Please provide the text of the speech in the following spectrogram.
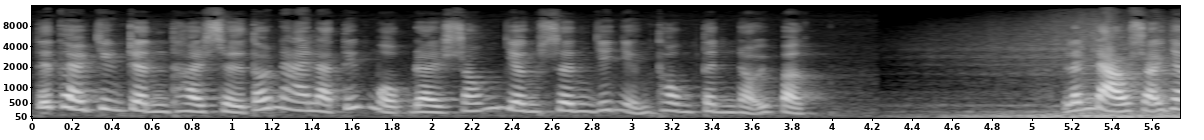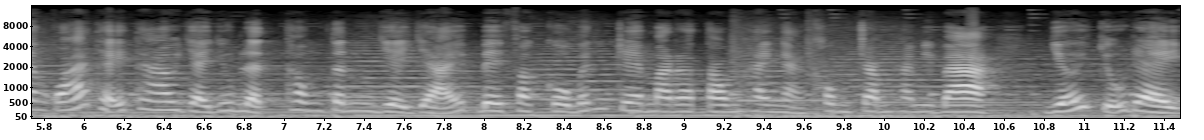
Tiếp theo chương trình thời sự tối nay là tiết mục đời sống dân sinh với những thông tin nổi bật. Lãnh đạo Sở Văn hóa, Thể thao và Du lịch thông tin về giải Befaco Bến Tre Marathon 2023 với chủ đề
